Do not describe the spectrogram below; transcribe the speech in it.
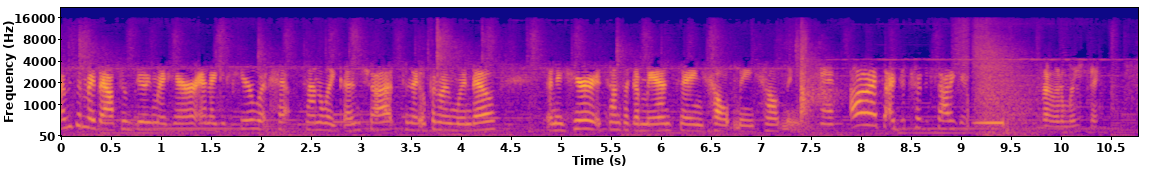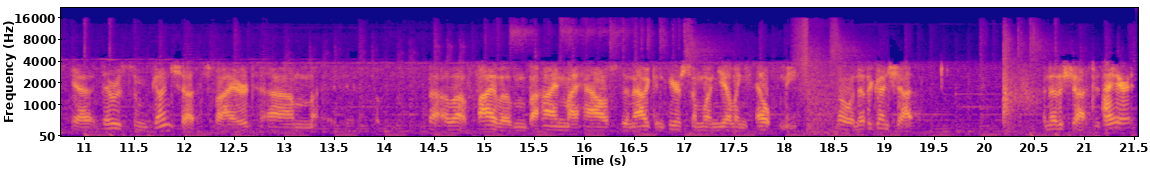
I was in my bathroom doing my hair and I could hear what ha- sounded like gunshots and I opened my window and I hear it sounds like a man saying, help me, help me. Oh, it's, I just heard the shot again. Yeah, there was some gunshots fired. Um, about, about five of them behind my house, and now I can hear someone yelling, "Help me!" Oh, another gunshot. Another shot. I hear it.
